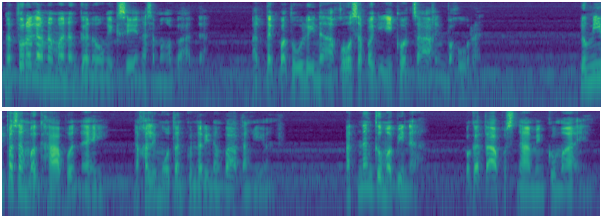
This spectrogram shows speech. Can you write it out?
natural lang naman ang ganoong eksena sa mga bata at nagpatuloy na ako sa pag-iikot sa aking bakuran. Lumipas ang maghapon ay nakalimutan ko na rin ang batang iyon. At nang gumabi na, pagkatapos namin kumain,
